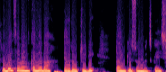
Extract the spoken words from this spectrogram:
triple seven Kannada tarot reading thank you so much guys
